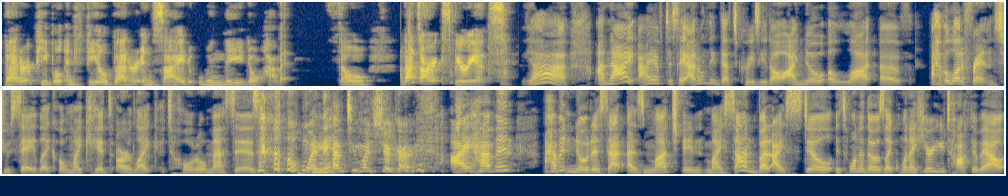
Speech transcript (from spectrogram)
better people and feel better inside when they don't have it. So that's our experience. Yeah. And I, I have to say, I don't think that's crazy at all. I know a lot of I have a lot of friends who say like, "Oh, my kids are like total messes when they mm-hmm. have too much sugar." I haven't I haven't noticed that as much in my son, but I still, it's one of those like when I hear you talk about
